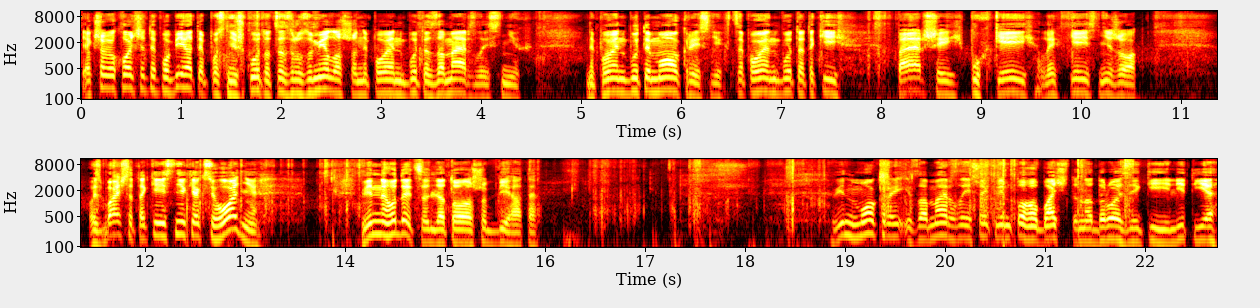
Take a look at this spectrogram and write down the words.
якщо ви хочете побігати по сніжку, то це зрозуміло, що не повинен бути замерзлий сніг. Не повинен бути мокрий сніг. Це повинен бути такий перший, пухкий, легкий сніжок. Ось бачите, такий сніг, як сьогодні, він не годиться для того, щоб бігати. Він мокрий і замерзлий. Ще крім того, бачите, на дорозі який лід є.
